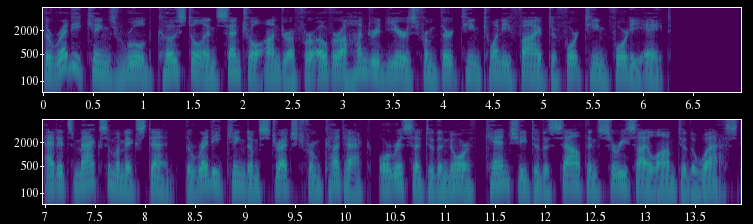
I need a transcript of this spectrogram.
The Reddy kings ruled coastal and central Andhra for over a hundred years from 1325 to 1448. At its maximum extent, the Reddy kingdom stretched from Cuttack, Orissa to the north, Kanchi to the south and Srisailam to the west.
